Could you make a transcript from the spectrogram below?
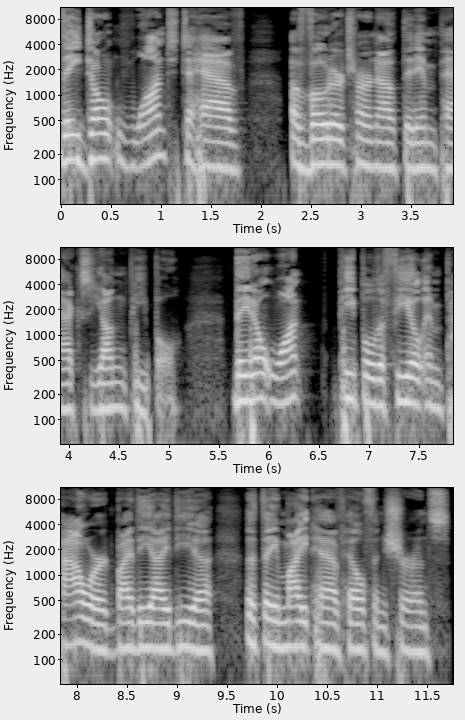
They don't want to have a voter turnout that impacts young people. They don't want people to feel empowered by the idea that they might have health insurance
